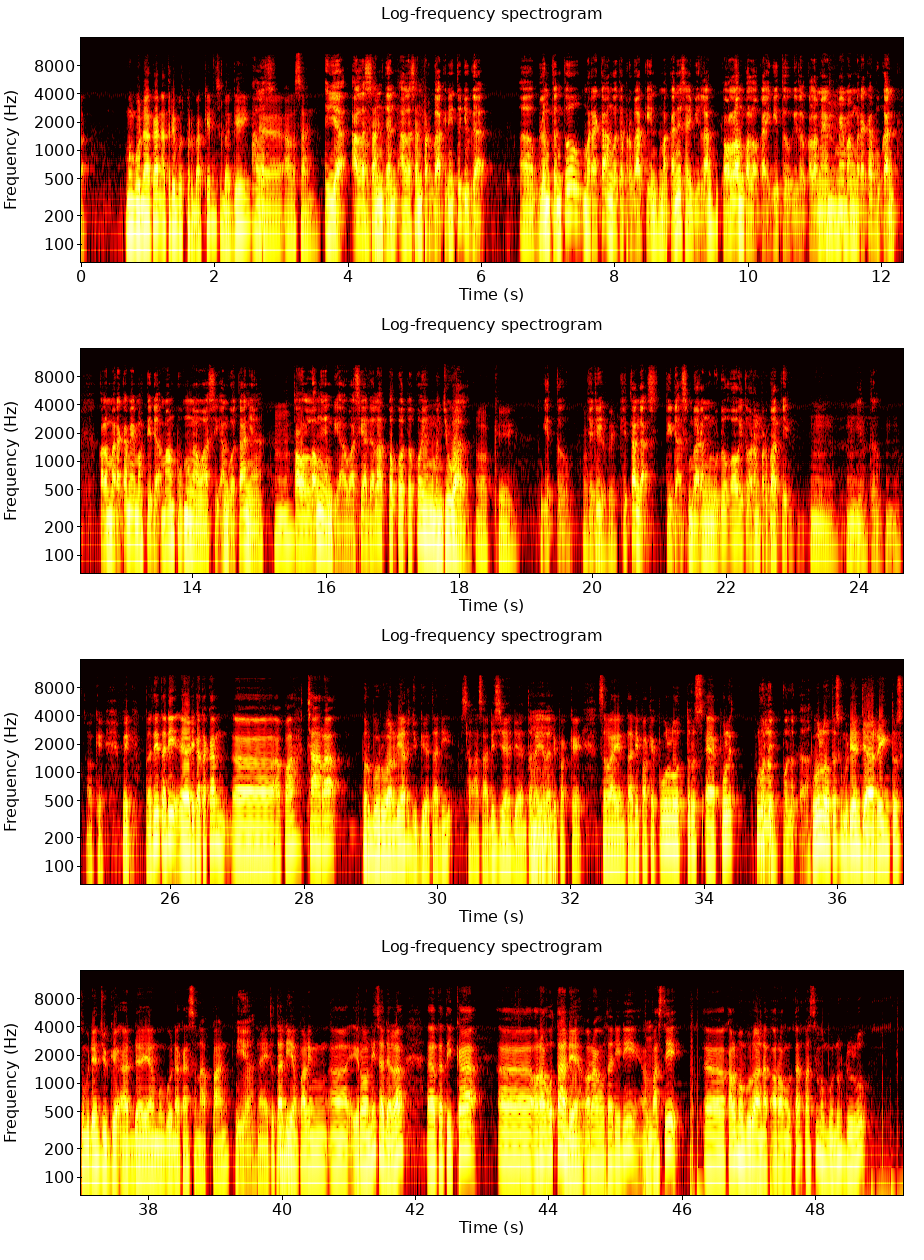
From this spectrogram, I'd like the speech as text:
menggunakan atribut perbakin sebagai eh, alasan. Iya, alasan dan alasan perbakin itu juga eh, belum tentu mereka anggota perbakin. Makanya saya bilang tolong kalau kayak gitu gitu. Kalau me- memang mereka bukan kalau mereka memang tidak mampu mengawasi anggotanya, tolong yang diawasi adalah toko-toko yang menjual Oke. gitu. Oke, Jadi baik. kita nggak tidak sembarang menuduh oh itu orang perbakin. Hmm, hmm, Gitu. hmm. Oke, baik. Berarti tadi eh, dikatakan eh, apa cara perburuan liar juga tadi sangat sadis ya. Di antaranya tadi pakai selain tadi pakai pulut terus eh pulit pulut, Pulut, ya? pulut, ah. Pulut, terus kemudian jaring, terus kemudian juga ada yang menggunakan senapan. Iya. Nah itu tadi yang paling eh, ironis adalah eh, ketika eh, orang utan ya, orang utan ini eh, pasti eh, kalau memburu anak orang utan pasti membunuh dulu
